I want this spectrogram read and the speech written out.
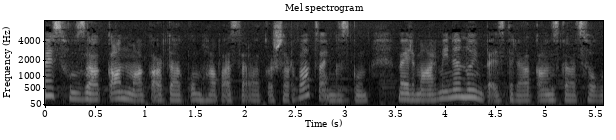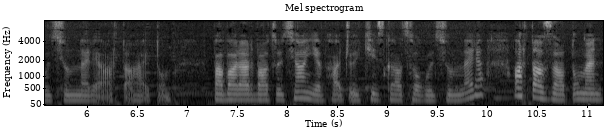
մեզ հուզական մակարդակում հավասարակշռված ենք զգում, մեր մարմինը նույնպես դրական զգացողություններ է արտահայտում։ Բավարարվածության եւ հաճույքի զգացողությունները արտազատում են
